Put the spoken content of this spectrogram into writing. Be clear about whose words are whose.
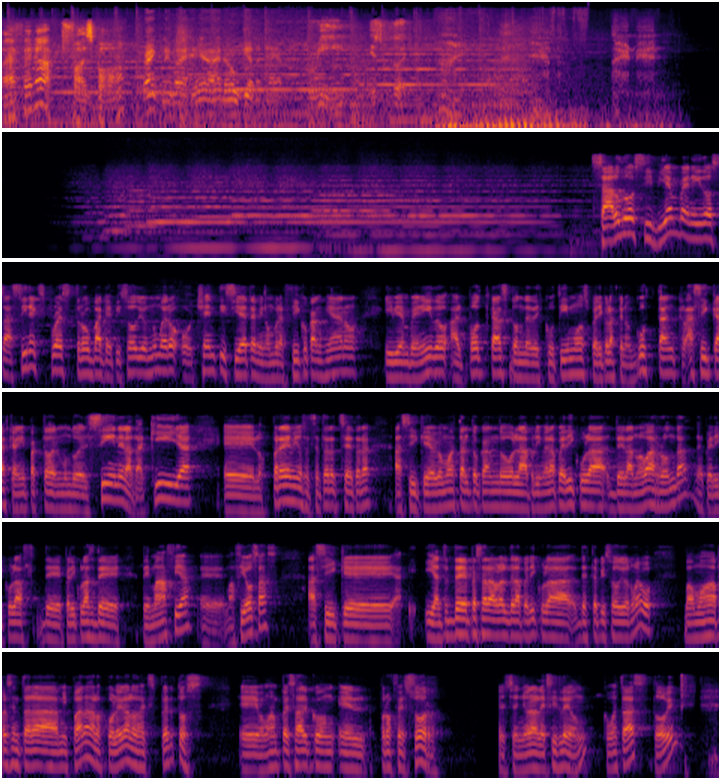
Speaker 1: Laugh it up, fuzzball.
Speaker 2: Frankly, my dear, I don't give a damn.
Speaker 1: Brie is good.
Speaker 3: Iron Man.
Speaker 4: Saludos y bienvenidos a Cine Express Throwback, episodio número 87. Mi nombre es Fico Canjiano y bienvenido al podcast donde discutimos películas que nos gustan, clásicas que han impactado el mundo del cine, la taquilla, eh, los premios, etcétera, etcétera. Así que hoy vamos a estar tocando la primera película de la nueva ronda de películas de, películas de, de mafia, eh, mafiosas. Así que, y antes de empezar a hablar de la película de este episodio nuevo, vamos a presentar a mis panas, a los colegas, a los expertos. Eh, vamos a empezar con el profesor, el señor Alexis León. ¿Cómo estás? ¿Todo bien?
